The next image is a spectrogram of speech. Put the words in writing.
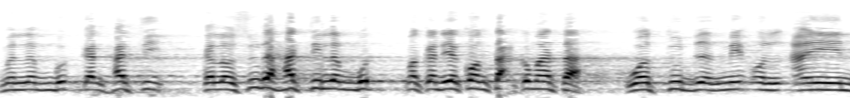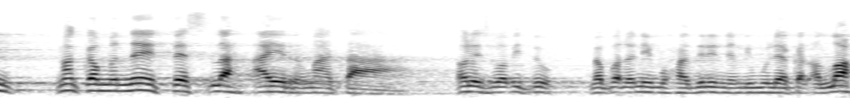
melembutkan hati. Kalau sudah hati lembut, maka dia kontak ke mata. Wa tudmi'ul ain, maka meneteslah air mata. Oleh sebab itu, Bapak dan Ibu hadirin yang dimuliakan Allah,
